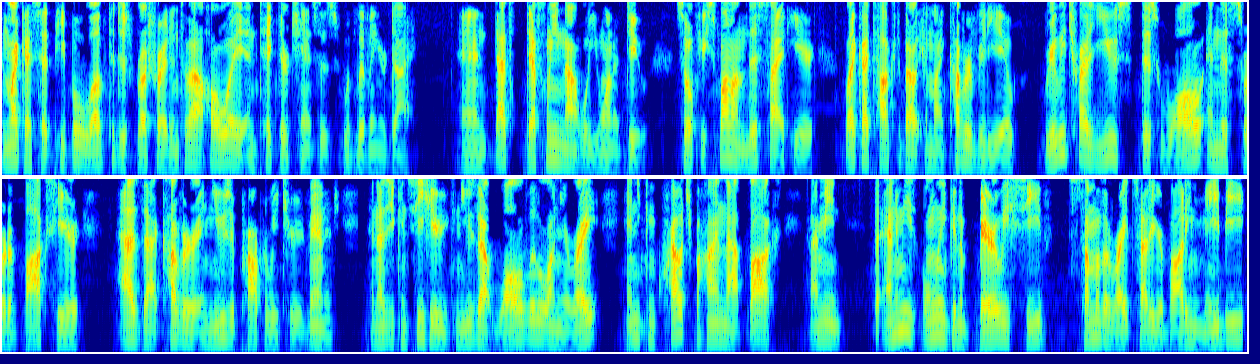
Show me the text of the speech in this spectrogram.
And like I said, people love to just rush right into that hallway and take their chances with living or dying and that's definitely not what you want to do. So if you spawn on this side here, like I talked about in my cover video, really try to use this wall and this sort of box here as that cover and use it properly to your advantage. And as you can see here, you can use that wall a little on your right, and you can crouch behind that box. I mean, the enemy's only going to barely see some of the right side of your body, maybe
